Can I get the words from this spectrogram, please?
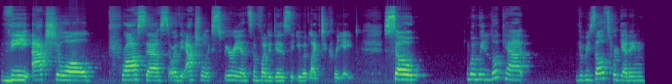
the actual process or the actual experience of what it is that you would like to create. So when we look at the results we're getting,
